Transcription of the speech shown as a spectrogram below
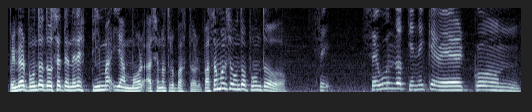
Primer punto, entonces, tener estima y amor hacia nuestro pastor. Pasamos al segundo punto. Sí. Segundo, tiene que ver con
